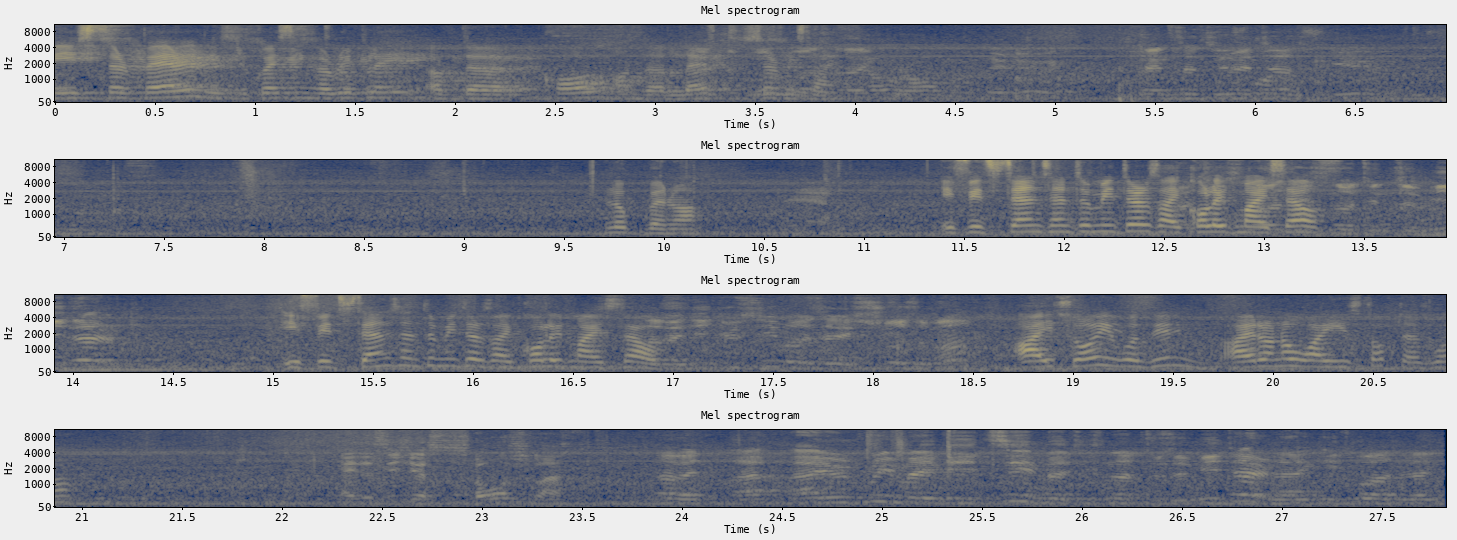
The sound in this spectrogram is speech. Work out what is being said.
Mr. Paire is requesting a replay of the call on the left service line. 10 centimeters. Look, Benoit. If it's 10 centimeters, I call it myself. It's not in the middle. If it's 10 centimeters, I call it myself. But did you see where they show the mark? I saw he was in. I don't know why he stopped as well. Hey, das ist ja so schlecht. No, but I, I agree, maybe it's him, but it's not to the middle. Like it was like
